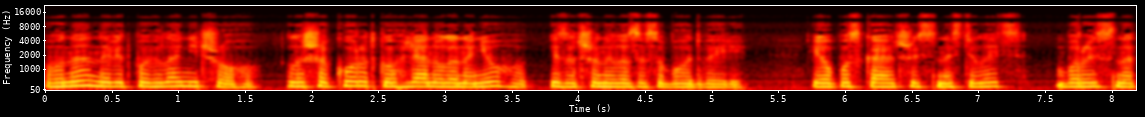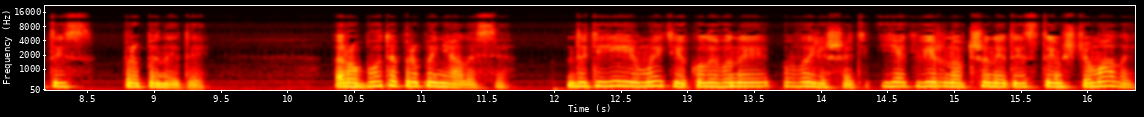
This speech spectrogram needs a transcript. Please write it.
Вона не відповіла нічого, лише коротко глянула на нього і зачинила за собою двері. І, опускаючись на стілець, Борис натис припинити. Робота припинялася. До тієї миті, коли вони вирішать, як вірно вчинити з тим, що мали,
